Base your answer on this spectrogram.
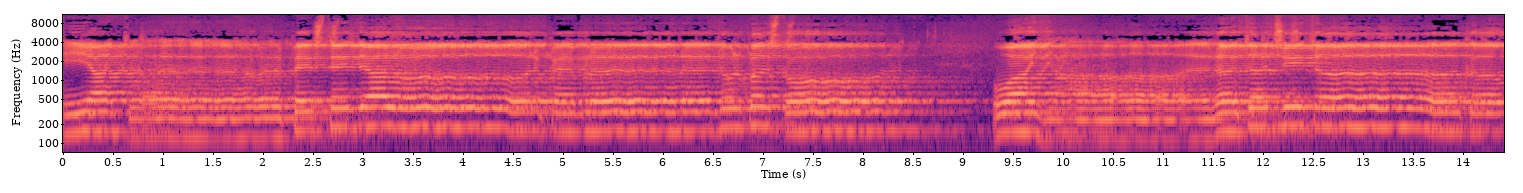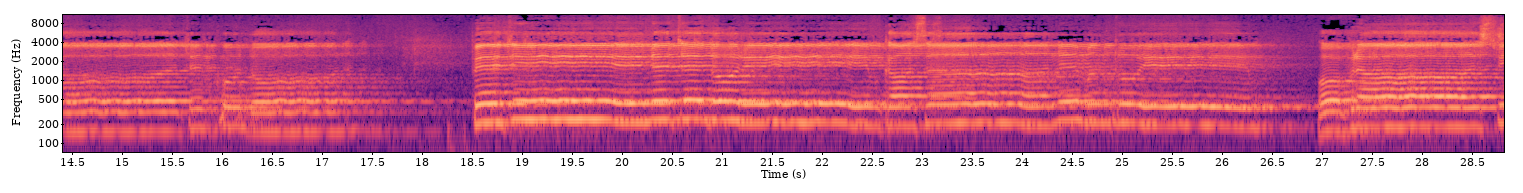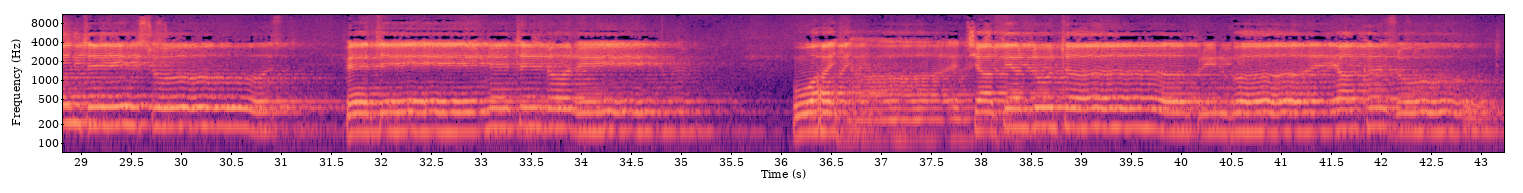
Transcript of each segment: Iată-l peste dealuri pe brânătul păstor, oaia rătăcită căutând cu dor. Pe tine te dorim pe tine te dorim. Oaia cea pierdută prin văi a căzut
